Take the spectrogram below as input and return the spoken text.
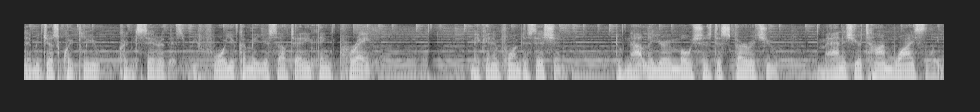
let me just quickly consider this. Before you commit yourself to anything, pray. Make an informed decision. Do not let your emotions discourage you. Manage your time wisely.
